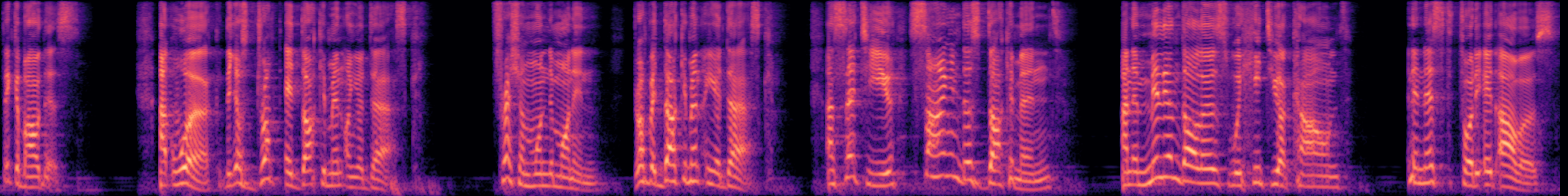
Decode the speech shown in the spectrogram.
Think about this. At work, they just dropped a document on your desk, fresh on Monday morning. Drop a document on your desk and said to you, sign this document, and a million dollars will hit your account in the next 48 hours.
